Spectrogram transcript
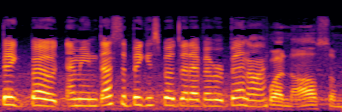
big boat. I mean, that's the biggest boat that I've ever been on. What an awesome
